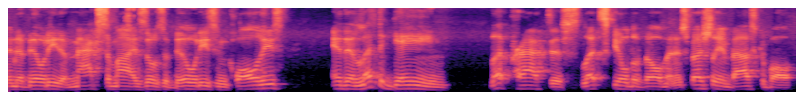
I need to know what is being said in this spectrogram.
and the ability to maximize those abilities and qualities. And then let the game, let practice, let skill development, especially in basketball,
